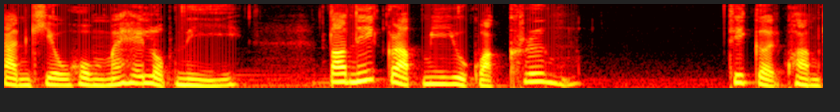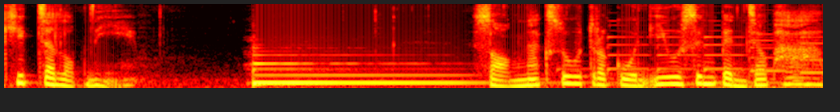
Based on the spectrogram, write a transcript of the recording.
กันเคียวหงไม่ให้หลบหนี ตอนนี้กลับมีอยู่กว่าครึ่ง ที่เกิดความคิดจะหลบหนีสองนักสู้ตระกูลอิ้วซึ่งเป็นเจ้าภาพ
